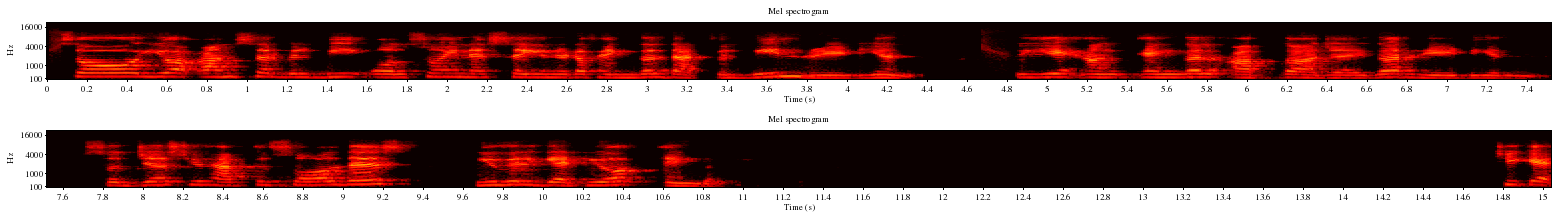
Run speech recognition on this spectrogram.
so your answer will be also in SI unit of angle that will be in radian. So ये angle आपका आ जाएगा radian. So just you have to solve this you will get your angle. ठीक है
